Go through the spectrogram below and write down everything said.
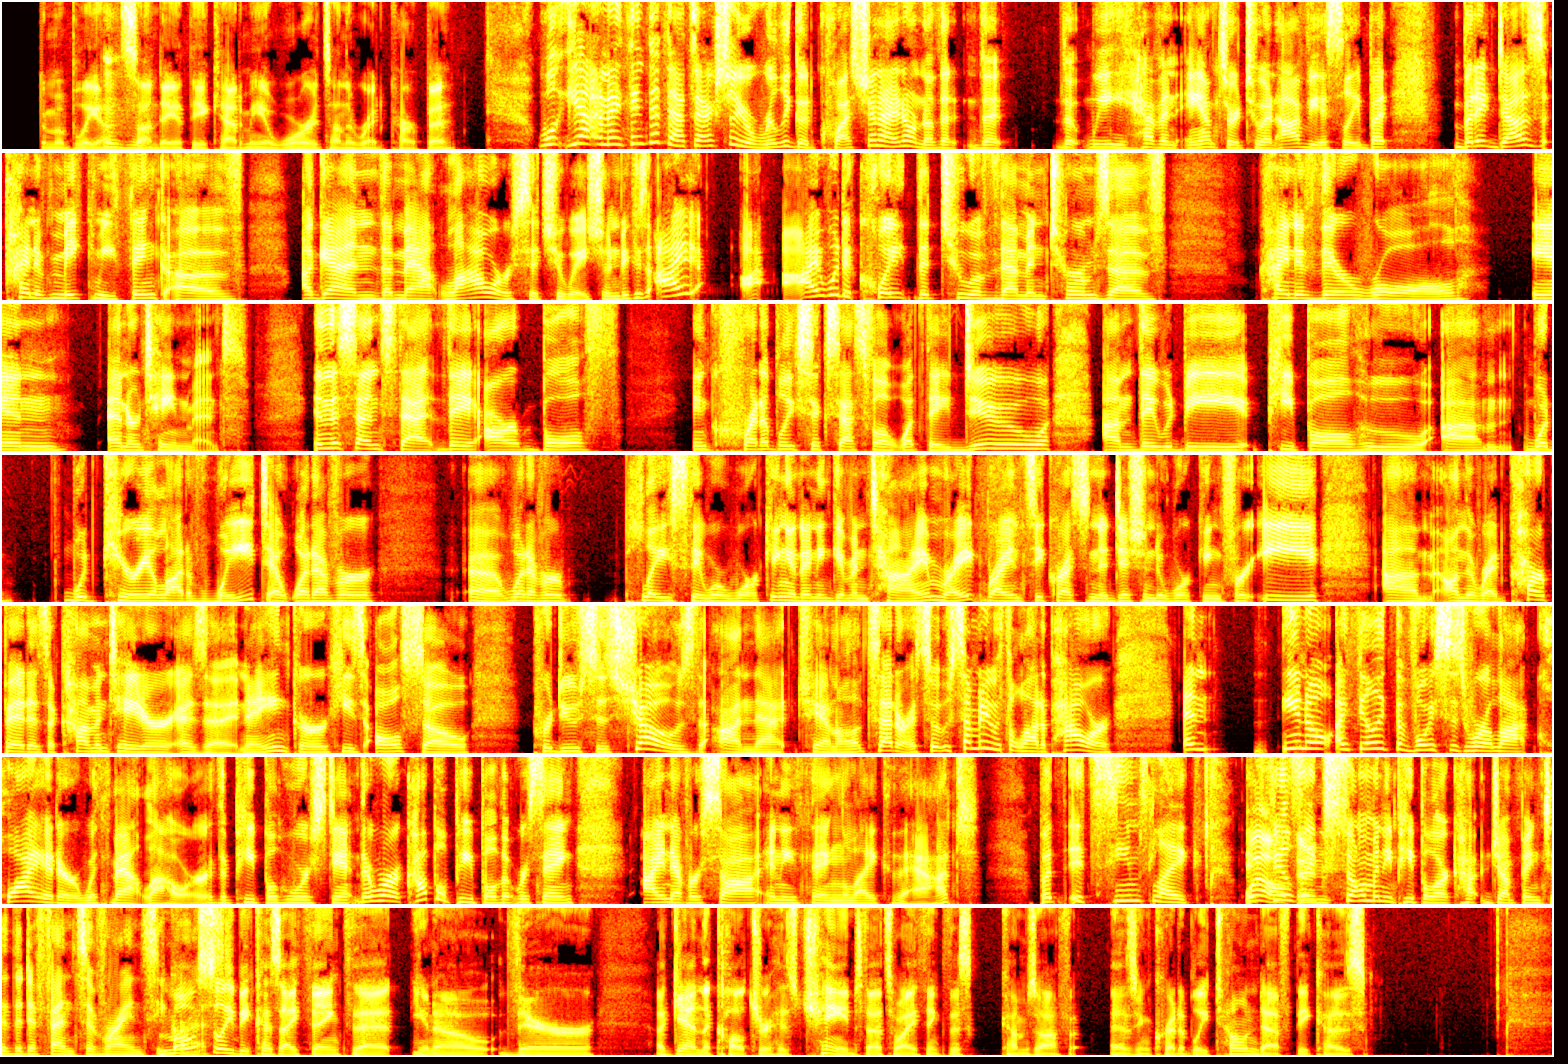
presumably on Mhm. Sunday at the Academy Awards on the red carpet. Well, yeah, and I think that that's actually a really good question. I don't know that that that we have an answer to it, obviously, but but it does kind of make me think of again the Matt Lauer situation because I I, I would equate the two of them in terms of kind of their role in entertainment, in the sense that they are both incredibly successful at what they do. Um, they would be people who um, would would carry a lot of weight at whatever uh, whatever place they were working at any given time. Right, Ryan Seacrest, in addition to working for E um, on the red carpet as a commentator, as a, an anchor, he's also produces shows on that channel, et cetera. So somebody with a lot of power. And you know, I feel like the voices were a lot quieter with Matt Lauer. The people who were stand, there were a couple people that were saying, "I never saw anything like that." But it seems like Well, it feels like so many people are cu- jumping to the defense of Ryan Seacrest. Mostly because I think that, you know, they're, again, the culture has changed. That's why I think this comes off as incredibly tone deaf because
